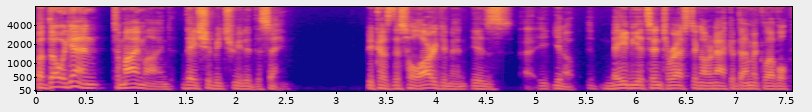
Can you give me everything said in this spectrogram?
But though, again, to my mind, they should be treated the same. Because this whole argument is, uh, you know, maybe it's interesting on an academic level,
